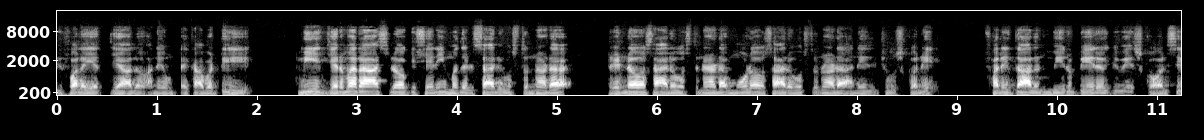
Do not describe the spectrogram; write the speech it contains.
విఫలయత్యాలు అనేవి ఉంటాయి. కాబట్టి మీ జన్మరాశిలోకి శని మొదటిసారి వస్తున్నాడా రెండవసారి వస్తున్నాడా మూడవసారి వస్తున్నాడా అనేది చూసుకొని ఫలితాలను మీరు బేరేజు వేసుకోవాల్సి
